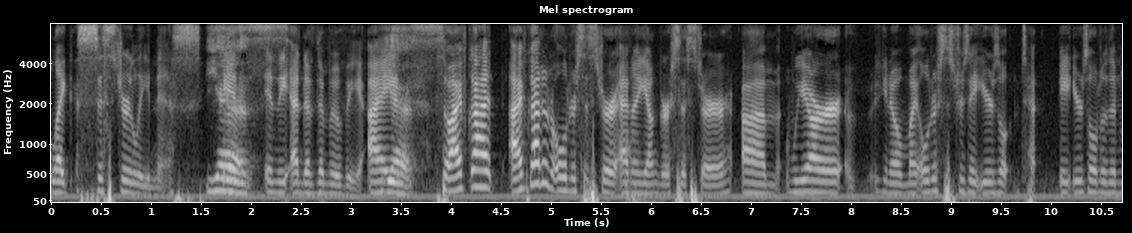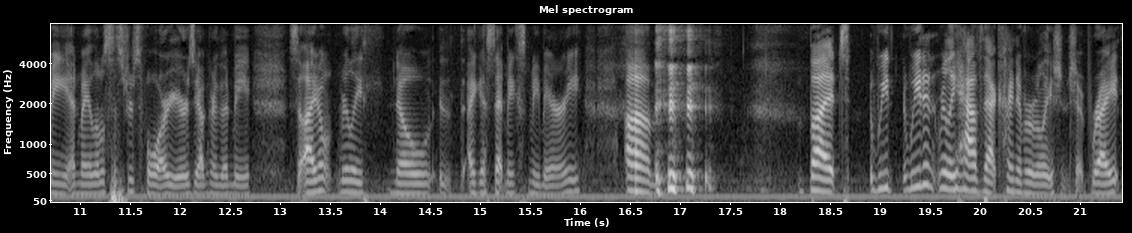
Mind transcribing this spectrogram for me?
like sisterliness in- Yes. in, the end of the movie. I Yes. so I've got I've got an older sister and a younger sister. Um, we are you know my older sister's eight years old, eight years older than me, and my little sister's four years younger than me. So I don't really know. I guess that makes me Mary. Um, but we we didn't really have that kind of a relationship, right?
